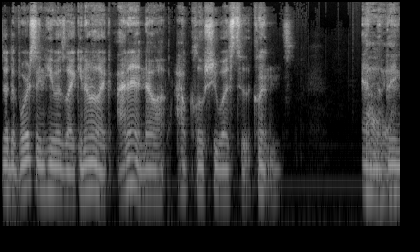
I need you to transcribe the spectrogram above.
the divorcing, he was like, you know, like I didn't know how, close she was to the Clintons. And Oh, the yeah. thing,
